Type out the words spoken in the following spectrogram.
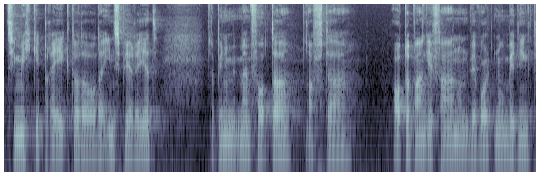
ziemlich geprägt oder, oder inspiriert. Da bin ich mit meinem Vater auf der Autobahn gefahren und wir wollten unbedingt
